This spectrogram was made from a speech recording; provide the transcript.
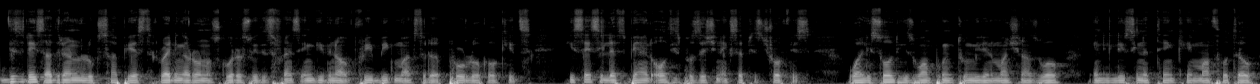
These days, Adriano looks happiest riding around on scooters with his friends and giving out free Big Macs to the poor local kids. He says he left behind all his possessions except his trophies, while he sold his 1.2 million mansion as well, and he lives in a 10k month hotel.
